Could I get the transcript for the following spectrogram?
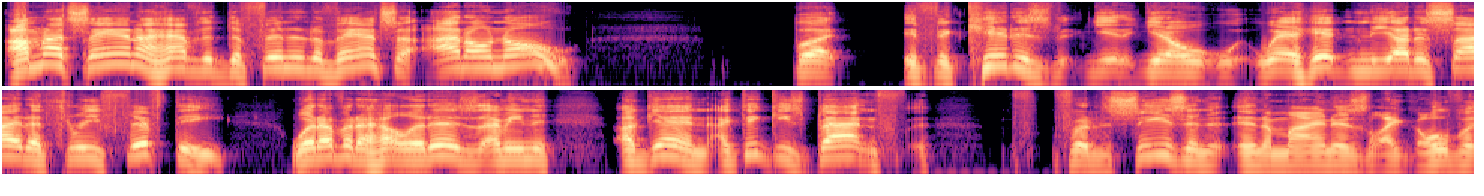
I'm not saying I have the definitive answer. I don't know. But if the kid is, you, you know, we're hitting the other side of 350, whatever the hell it is. I mean, again, I think he's batting f- for the season in the minors like over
